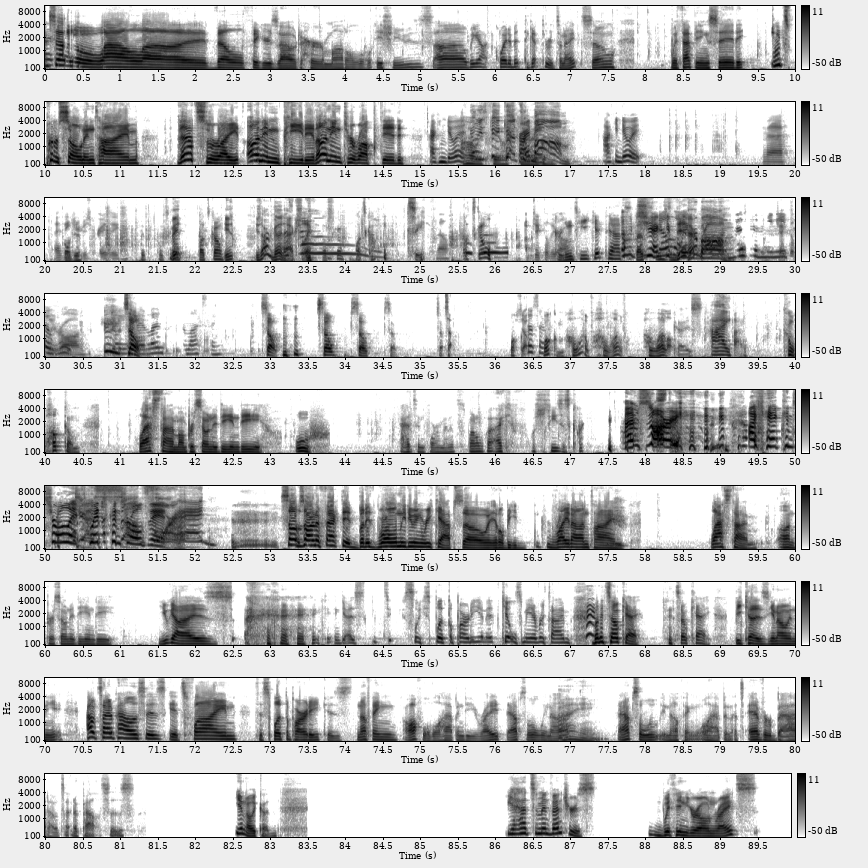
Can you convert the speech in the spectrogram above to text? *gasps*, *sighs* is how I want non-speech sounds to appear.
god. So while uh, Vel figures out her model issues, uh, we got quite a bit to get through tonight. So, with that being said, it's personing time. That's right, unimpeded, uninterrupted. I can do it. Oh, No, he's feel being it. Catch a me. I can do it. Nah, I think you. you're just crazy. Let's go. Let's go. He's, these are good, Let's actually. go. Let's go. Let's go. *laughs* See, No, let's go. objectively Green wrong. tea Kit Kats. That's Objectively what you. They're bomb. Listen, we need to Objectively wrong. Wait, hmm, So- I learned from last time. So, so, so, so, so. So. Welcome. So, so. Welcome. Hello. Hello. Hello, Hello. guys. Hi. *laughs* Welcome. Last time on Persona D and D. Ooh. Ads in four minutes. Why don't I? Well, Jesus Christ. I'm sorry. *laughs* I can't control it. Twitch controls it. Forehead. Subs aren't affected, but it, we're only doing recaps, so it'll be right on time. Last time on Persona D and D, you guys, *laughs* you guys continuously split the party, and it kills me every time. But it's okay. It's okay because you know in the outside of palaces, it's fine to split the party because nothing awful will happen to you, right? Absolutely not. Right. Absolutely nothing will happen that's ever bad outside of palaces. You know, it could. You had some adventures within your own rights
